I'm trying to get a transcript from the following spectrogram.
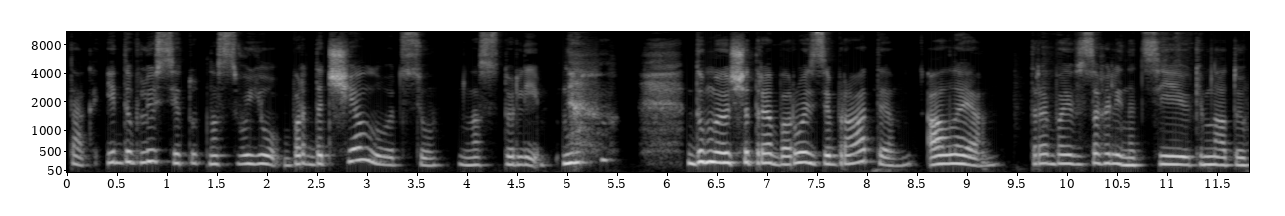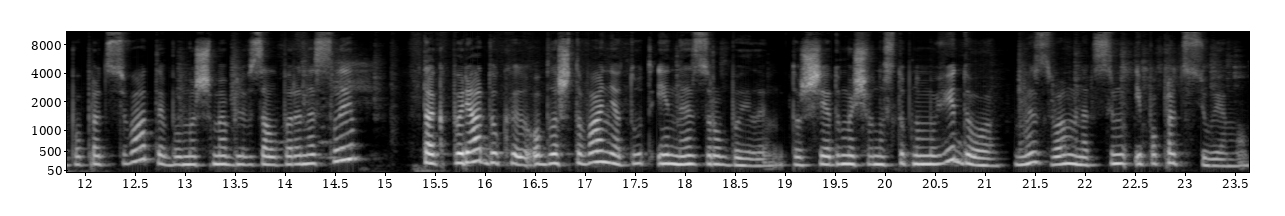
Так, і дивлюсь я тут на свою бардачеллу цю на столі. Думаю, що треба розібрати, але треба і взагалі над цією кімнатою попрацювати, бо ми ж меблі в зал перенесли. Так, порядок облаштування тут і не зробили. Тож, я думаю, що в наступному відео ми з вами над цим і попрацюємо.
